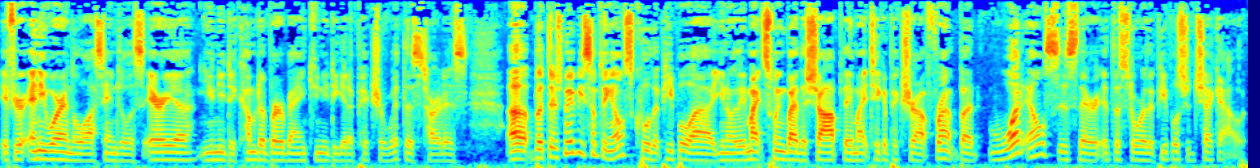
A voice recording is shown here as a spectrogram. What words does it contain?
If you're anywhere in the Los Angeles area, you need to come to Burbank. You need to get a picture with this TARDIS. Uh, but there's maybe something else cool that people, uh, you know, they might swing by the shop, they might take a picture out front. But what else is there at the store that people should check out?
